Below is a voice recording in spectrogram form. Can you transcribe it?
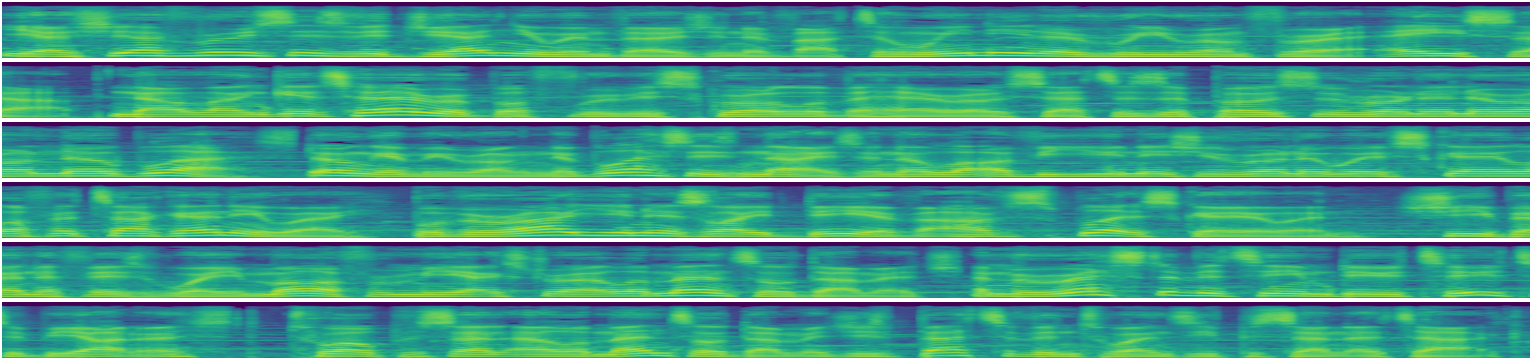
Yeah, Chevreuse is the genuine version of that and we need a rerun for her ASAP. Natlan gives her a buff through his Scroll of a Hero set as opposed to running her on Noblesse. Don't get me wrong, Noblesse is nice and a lot of the units you run her with scale off attack anyway. But there are units like Dehya that have split scaling. She benefits way more from the extra elemental damage, and the rest of the team do too to be honest. 12% elemental damage is better than 20% attack.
